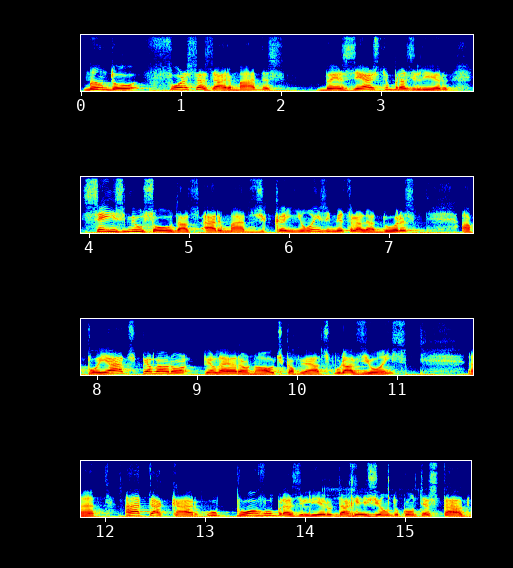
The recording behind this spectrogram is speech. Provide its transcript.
mandou forças armadas do Exército Brasileiro, 6 mil soldados armados de canhões e metralhadoras, apoiados pela, pela aeronáutica, apoiados por aviões, né, atacar o povo brasileiro da região do contestado.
